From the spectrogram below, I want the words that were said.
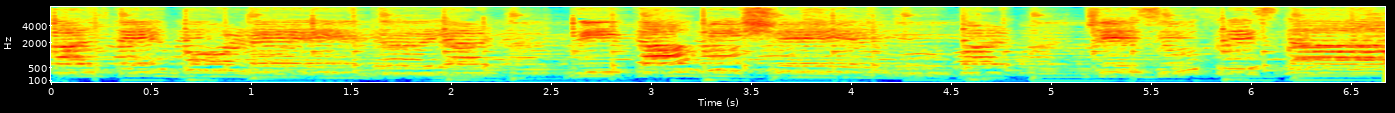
جلتے گوڑے دیا پیتا جیزو کر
